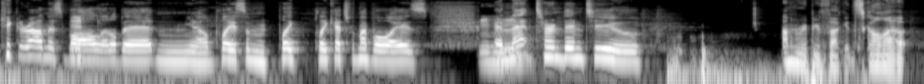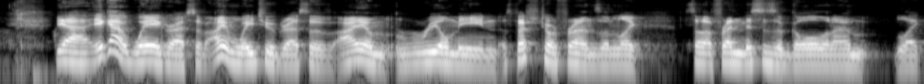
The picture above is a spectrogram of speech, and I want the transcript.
kick around this ball a little bit, and you know, play some play play catch with my boys, Mhm. and that turned into I'm gonna rip your fucking skull out. Yeah, it got way aggressive. I am way too aggressive. I am real mean, especially to our friends. And like, so a friend misses a goal, and I'm like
